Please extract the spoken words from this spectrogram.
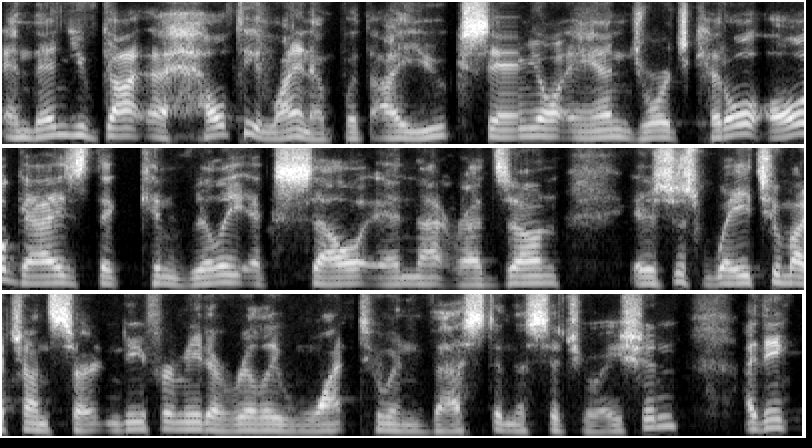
And then you've got a healthy lineup with Aiyuk, Samuel, and George Kittle, all guys that can really excel in that red zone. It's just way too much uncertainty for me to really want to invest in the situation. I think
